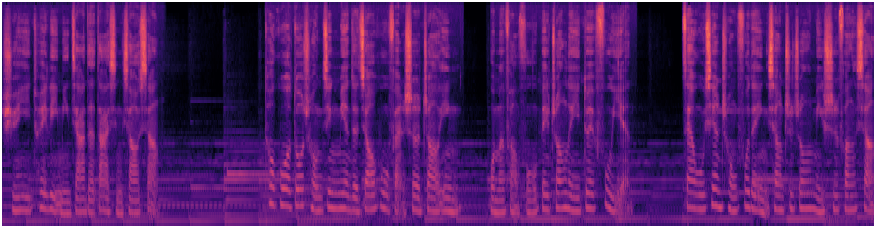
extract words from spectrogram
悬疑推理名家的大型肖像。透过多重镜面的交互反射照映，我们仿佛被装了一对复眼，在无限重复的影像之中迷失方向，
